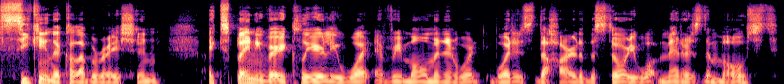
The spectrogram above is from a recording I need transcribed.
seeking the collaboration explaining very clearly what every moment and what what is the heart of the story what matters the most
